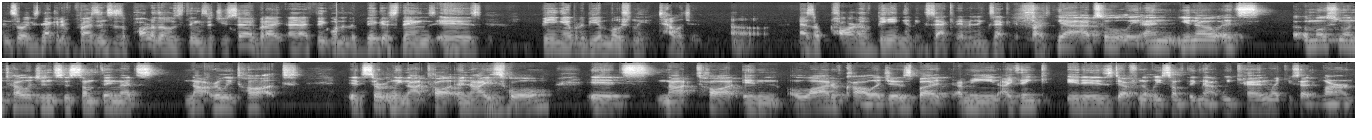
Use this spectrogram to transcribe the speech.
And so executive presence is a part of those things that you said, but I, I think one of the biggest things is being able to be emotionally intelligent. Uh, as a part of being an executive and executive president. Yeah, absolutely. And you know, it's emotional intelligence is something that's not really taught. It's certainly not taught in high mm-hmm. school. It's not taught in a lot of colleges, but I mean, I think it is definitely something that we can, like you said, learn.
